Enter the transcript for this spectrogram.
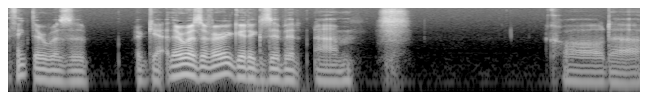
i think there was a, a ga- there was a very good exhibit um, called uh,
